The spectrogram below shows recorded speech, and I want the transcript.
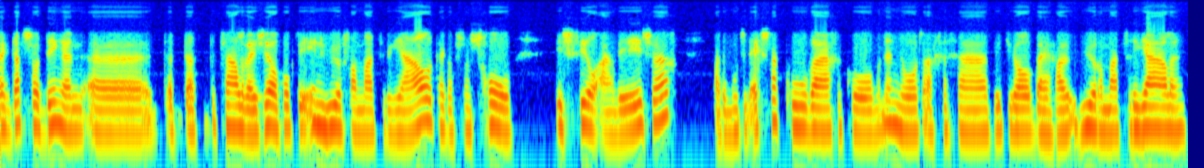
Kijk, dat soort dingen, eh, dat, dat betalen wij zelf. Ook de inhuur van materiaal. Kijk, op zo'n school is veel aanwezig. Maar er moet een extra koelwagen komen, een noodaggregaat. Weet je wel, wij hu- huren materialen.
